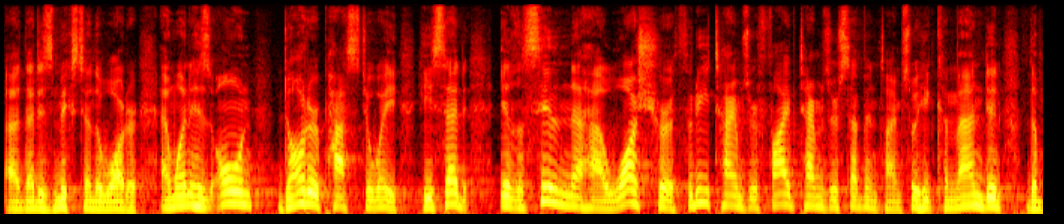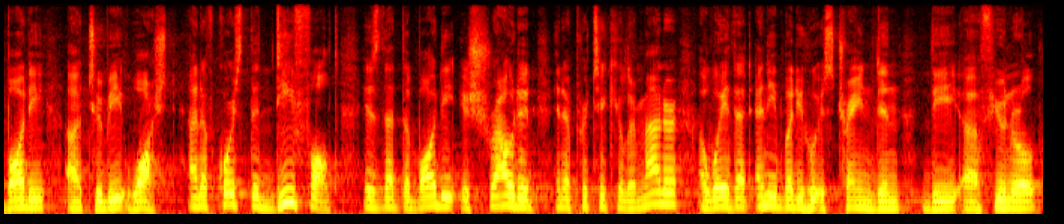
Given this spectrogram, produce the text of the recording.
uh, that is mixed in the water. And when his own daughter passed away he said اغسلنها wash her three times or five times or seven times. So he commanded the body uh, to be washed. And of course the default is that the body is shrouded in a particular manner a way that anybody who is trained in the uh, funeral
